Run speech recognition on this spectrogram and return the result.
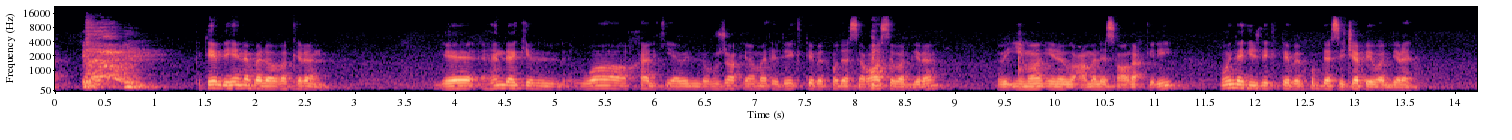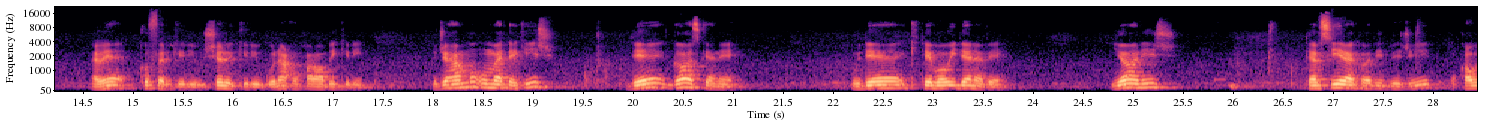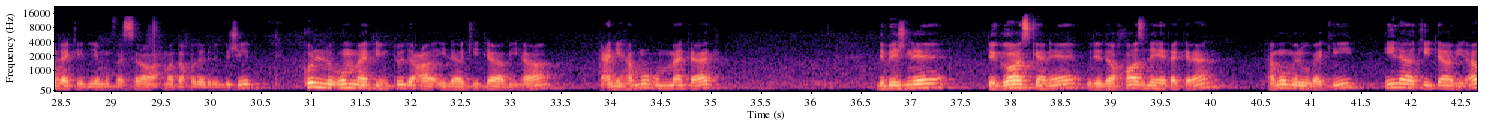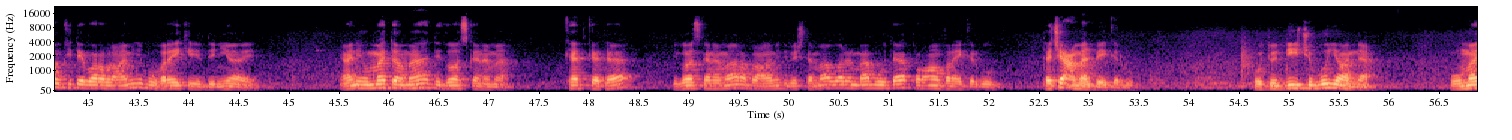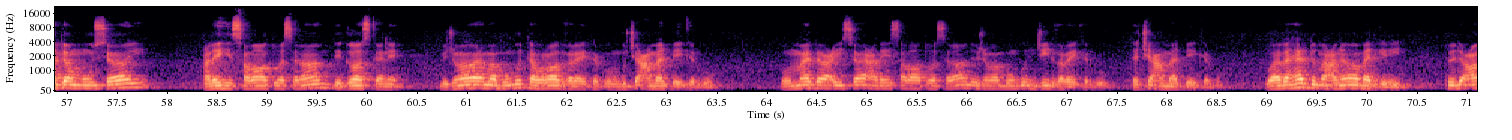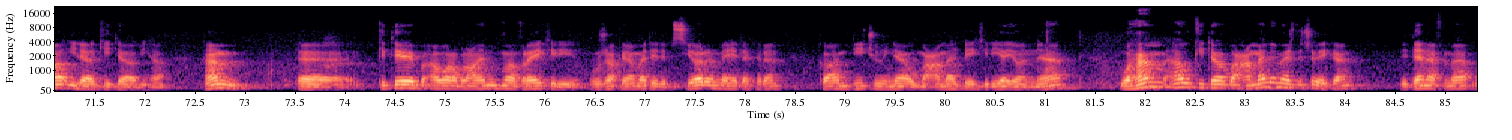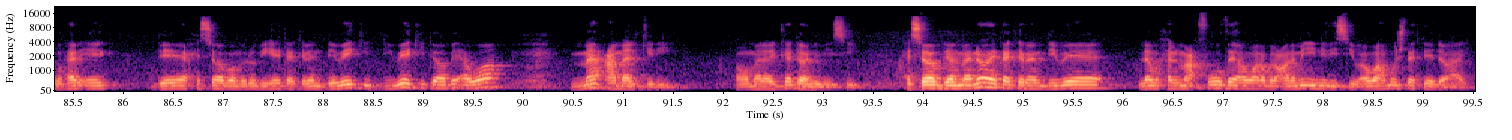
كتاب ده هنا بلاغة كرن هندك الوا خلقي أو الرجا قيامته ده كتابة خود سراسة والقرن و ایمان اینه و عمل صالح کری. و هندك ده كتاب خوب دست چپه والگرن اوه كفر كري و شرك كري و گناح و خرابه كري. جا همو أمتكيش ده گاز کنه و ده كتابوي ده نوه يانيش تفسيرك وديد بجيد وقولك دي مفسرة رحمة خدا اللي بجيد. كل أمة تدعى إلى كتابها. يعني همو أمتك دي بجنه تجاز كنه و تدخاز له تكرن همو مروفكي. إلى كتابي. أو كتاب رب العالمين بغريك الدنيا يعني أمتا ما تجاز كنه ما كت كتا تجاز كنه ما رب العالمين بيشتما. ورن ما بوتا قرآن فريك ربو. تچه عمل بيكر بو وتدي چبو يا نه؟ ومتى موسى عليه الصلاة والسلام تجاز كنه بجمع ما بونجو توراة فريك ربو. بونجو چه عمل بيكر بو ومات عيسى عليه الصلاة والسلام دو جمع بونگو إنجيل فرأي كربو چه عمل بي كربو وهذا هر دو معناه ودقريد تدعى إلى كتابها. هم آه كتاب أو رب العالمين بما فرأي كري رجع قيامته دي بسيار المهدة كرن كام دي چوينه ومع عمل بي كريه يا نا وهم أو كتاب عمل مجد چرا كان لدنف ما وهر ايك دي حساب مروبي هيتا كرن دي كتاب أو ما عمل كري أو ملائكته نبيسي حساب قال ما نوعي تكرن ديوه لوح المحفوظ أو رب العالمين نبيسي أو هموش تكتيده هاي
